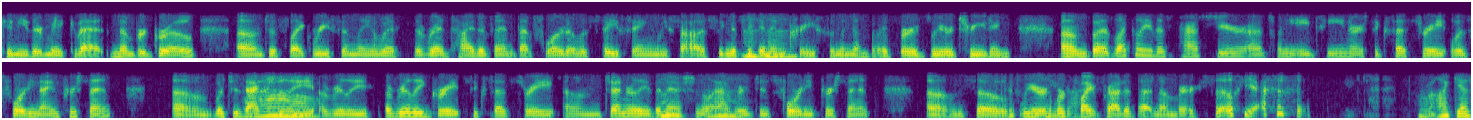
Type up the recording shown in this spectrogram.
can either make that number grow. Um, just like recently with the red tide event that Florida was facing, we saw a significant Mhm. increase in the number of birds we were treating. Um, but luckily, this past year, uh, 2018, our success rate was 49% um, which is actually a really a really great success rate. Um, generally, the Mm, national average is forty percent. Um, so Good we're we're guys. quite proud of that number. So yeah. Well, I guess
